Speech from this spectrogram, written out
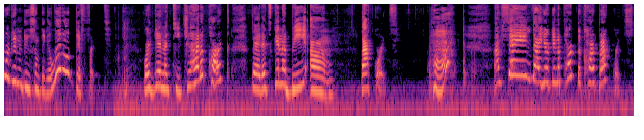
we're going to do something a little different. We're going to teach you how to park it's gonna be um backwards. Huh? I'm saying that you're gonna park the car backwards.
